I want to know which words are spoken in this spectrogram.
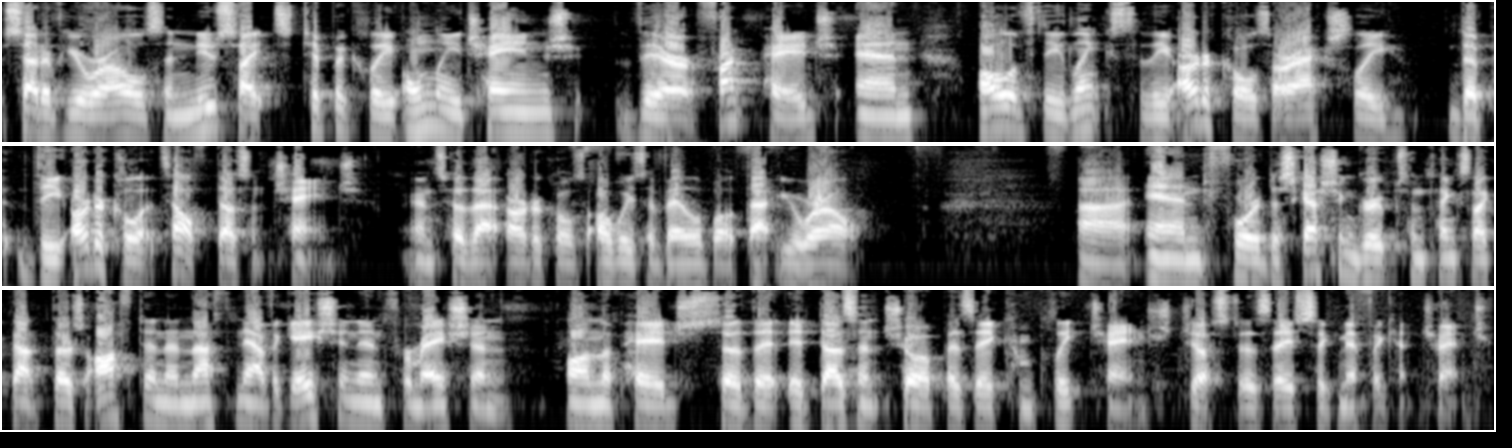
set of URLs, and news sites typically only change their front page, and all of the links to the articles are actually, the, the article itself doesn't change. And so that article is always available at that URL. Uh, and for discussion groups and things like that, there's often enough navigation information on the page so that it doesn't show up as a complete change, just as a significant change.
